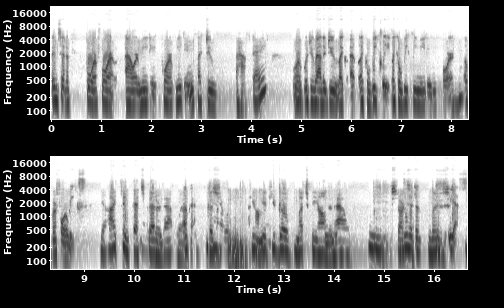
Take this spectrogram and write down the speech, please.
instead of four four hour meeting four meetings, like do a half day, or would you rather do like a, like a weekly like a weekly meeting for mm-hmm. over four weeks? Yeah, I think that's better that way. Okay. Because if you, if you go much beyond an hour, you start These are to the- lose, Yes,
